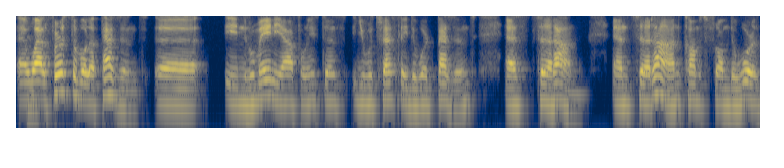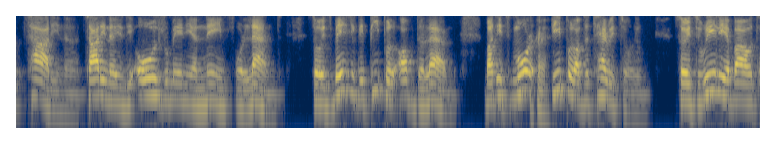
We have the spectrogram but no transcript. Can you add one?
Uh, hmm. well, first of all, a peasant uh, in Romania, for instance, you would translate the word peasant as țăran. And țăran comes from the word țarină. Țarină is the old Romanian name for land. So it's basically people of the land, but it's more okay. people of the territory. So it's really about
